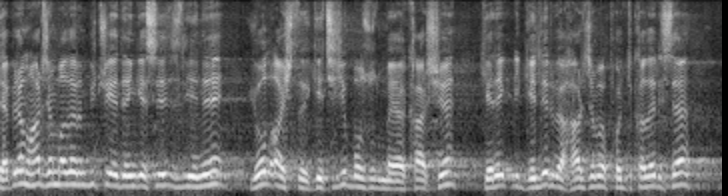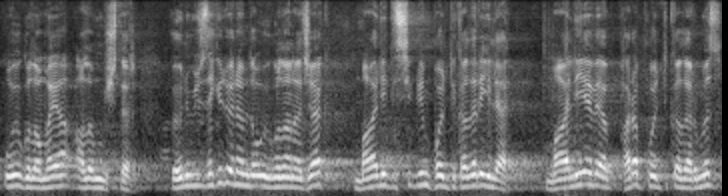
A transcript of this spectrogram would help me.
Deprem harcamaların bütçeye dengesizliğine yol açtığı geçici bozulmaya karşı gerekli gelir ve harcama politikaları ise uygulamaya alınmıştır. Önümüzdeki dönemde uygulanacak mali disiplin politikaları ile maliye ve para politikalarımız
